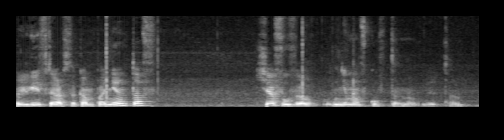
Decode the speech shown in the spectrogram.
Регистрация компонентов. Сейчас уже не могу устанавливается. Сейчас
